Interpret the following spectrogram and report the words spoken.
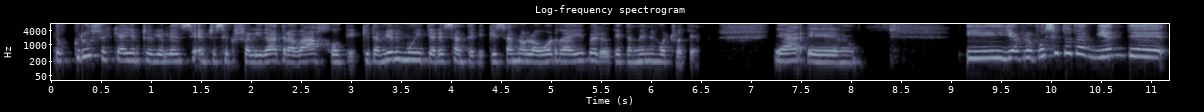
los cruces que hay entre violencia, entre sexualidad, trabajo, que, también es muy interesante, que quizás no lo aborda ahí, pero que también es otro tema. ¿ya? Eh, y, a propósito también de,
